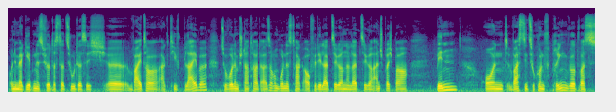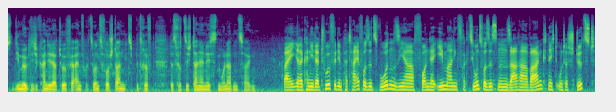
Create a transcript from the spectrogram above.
und im Ergebnis führt das dazu, dass ich äh, weiter aktiv bleibe, sowohl im Stadtrat als auch im Bundestag, auch für die Leipzigerinnen und Leipziger ansprechbar bin und was die Zukunft bringen wird, was die mögliche Kandidatur für einen Fraktionsvorstand betrifft, das wird sich dann in den nächsten Monaten zeigen. Bei Ihrer Kandidatur für den Parteivorsitz wurden Sie ja von der ehemaligen Fraktionsvorsitzenden Sarah Wagenknecht unterstützt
